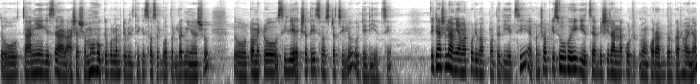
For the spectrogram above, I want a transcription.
তো চা নিয়ে গেছে আর আসার সময় ওকে বললাম, টেবিল থেকে সসের বোতলটা নিয়ে আসো। তো টমেটো সিলে একসাথেই সসটা ছিল, ওইটাই দিয়েছি। তো এটা আসলে আমি আমার পরিমাপ মতো দিয়েছি। এখন সব কিছু হয়ে গিয়েছে, আর বেশি রান্না কর- করার দরকার হয় না।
